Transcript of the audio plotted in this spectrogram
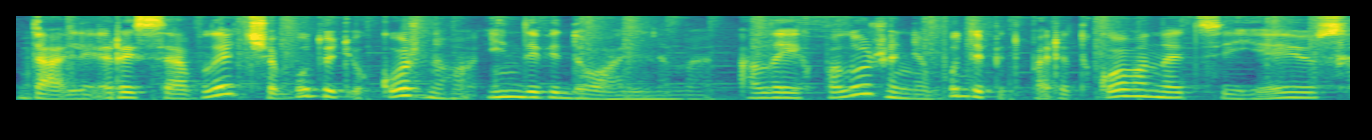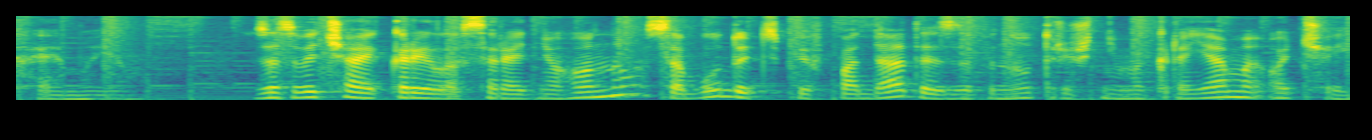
Далі риси обличчя будуть у кожного індивідуальними, але їх положення буде підпорядковане цією схемою. Зазвичай крила середнього носа будуть співпадати з внутрішніми краями очей.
